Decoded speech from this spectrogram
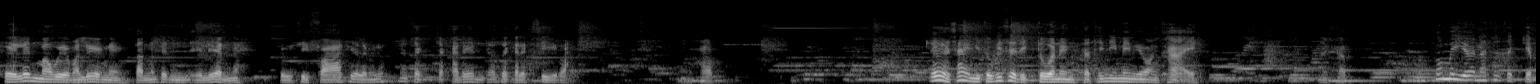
เคยเล่นมาเวลมาเรื่องหนึ่งตอนนั้นเป็นเอเลี่ยนนะสีสีฟ้าที่อะไรไม่รู้น่าจะจากการเด่นน่าจะกาแล็กซี่ป่ะ นะครับ เออใช่มีตัวพิเศษอีกตัวหนึ่งแต่ที่นี่ไม่มีวางขายนะครับ ก็ไม่เยอะนะถ้าจะเก็บ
